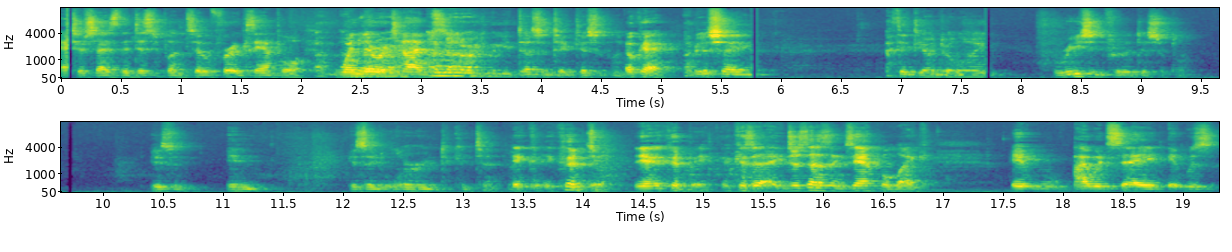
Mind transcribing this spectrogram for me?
exercise the discipline. So for example, I'm- when I'm there were times I'm not arguing it doesn't take discipline. okay, I'm just saying, I think the underlying reason for the discipline is an in is a learned contentment. it, it could be. Yeah, it could be. Because uh, just as an example like it I would say it was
